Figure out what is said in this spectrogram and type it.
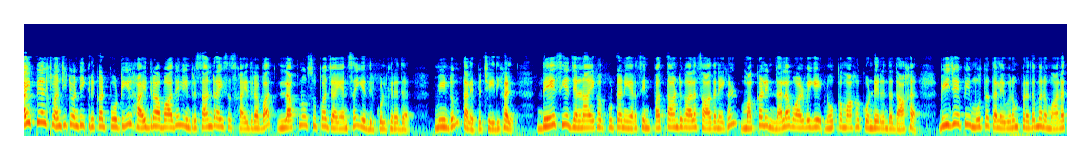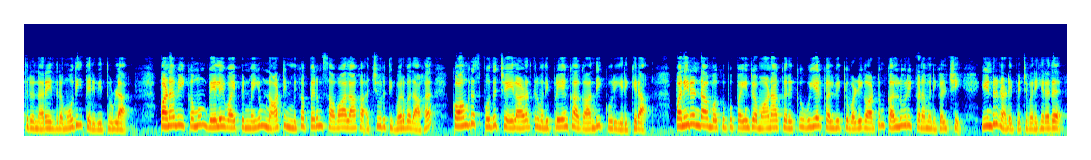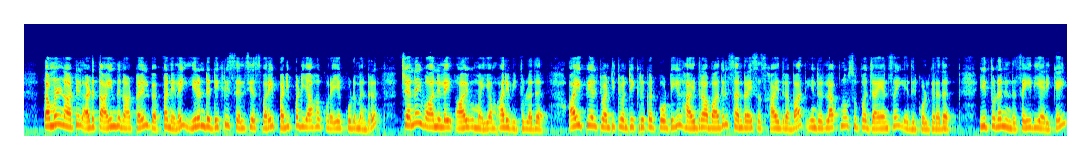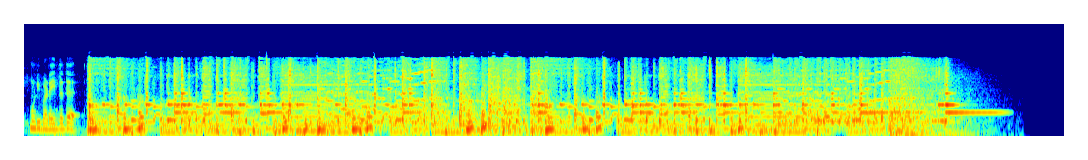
ஐபிஎல் டுவெண்டி டுவெண்டி கிரிக்கெட் போட்டியில் ஹைதராபாத்தில் இன்று சன்ரைசர்ஸ் ஹைதராபாத் லக்னோ சூப்பர் ஜெயன்ஸை எதிர்கொள்கிறது. மீண்டும் தலைப்புச் செய்திகள். தேசிய ஜனநாயக கூட்டணி அரசின் பத்தாண்டு கால சாதனைகள் மக்களின் நல வாழ்வையே நோக்கமாக கொண்டிருந்ததாக பிஜேபி மூத்த தலைவரும் பிரதமருமான திரு நரேந்திர மோடி தெரிவித்துள்ளார். பணவீக்கமும் வேலைவாய்ப்பின்மையும் நாட்டின் மிக பெரும் சவாலாக அச்சுறுத்தி வருவதாக காங்கிரஸ் பொதுச்செயலாளர் திருமதி பிரியங்கா காந்தி கூறியிருக்கிறார். பனிரெண்டாம் வகுப்பு பயின்ற மாணாக்கருக்கு உயர்கல்விக்கு வழிகாட்டும் கல்லூரி கனவு நிகழ்ச்சி இன்று நடைபெற்று வருகிறது. தமிழ்நாட்டில் அடுத்த ஐந்து நாட்களில் வெப்பநிலை இரண்டு டிகிரி செல்சியஸ் வரை படிப்படியாக குறையக்கூடும் என்று சென்னை வானிலை ஆய்வு மையம் அறிவித்துள்ளது. ஐபிஎல் டுவெண்டி டுவெண்டி கிரிக்கெட் போட்டியில் ஹைதராபாத்தில் சன்ரைசர்ஸ் ஹைதராபாத் இன்று லக்னோ சூப்பர் ஜெயன்ஸை எதிர்கொள்கிறது. இத்துடன் இந்த செய்தி அறிக்கை முடிவடைந்தது.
